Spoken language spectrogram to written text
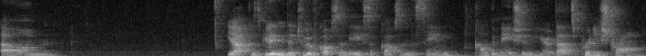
Um, yeah, because getting the Two of Cups and the Ace of Cups in the same combination here, that's pretty strong.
